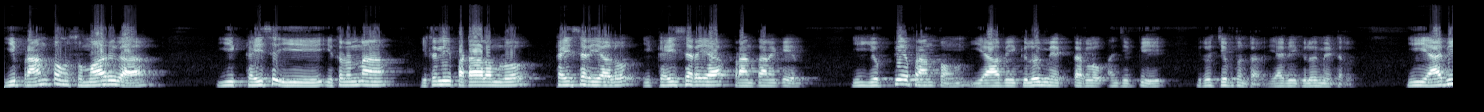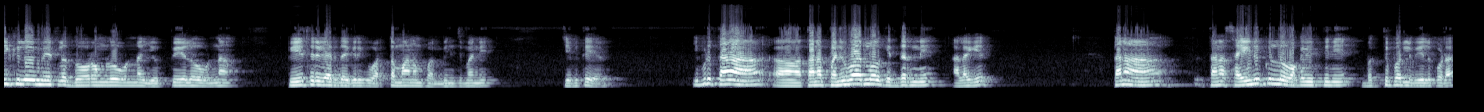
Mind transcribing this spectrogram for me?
ఈ ప్రాంతం సుమారుగా ఈ కైస ఈ ఇతడున్న ఇటలీ పటాలంలో కైసరియాలో ఈ కైసరయ ప్రాంతానికి ఈ యొప్పే ప్రాంతం యాభై కిలోమీటర్లు అని చెప్పి ఈరోజు చెబుతుంటారు. యాభై కిలోమీటర్లు. ఈ యాభై కిలోమీటర్ల దూరంలో ఉన్న యొప్పేలో ఉన్న పేతురు గారి దగ్గరికి వర్తమానం పంపించమని చెబితే ఇప్పుడు తన తన పనివారిలో ఒక ఇద్దరిని అలాగే తన తన సైనికుల్లో ఒక వ్యక్తిని భక్తిపరులు వీళ్ళు కూడా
